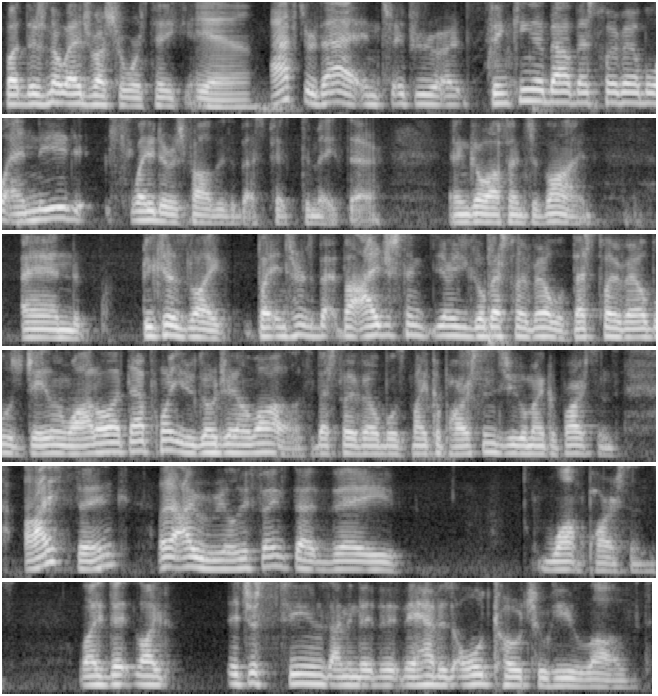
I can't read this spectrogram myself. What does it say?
But there's no edge rusher worth taking. Yeah. After that, and if you're uh, thinking about best player available and need, Slater is probably the best pick to make there, and go offensive line, and because like, but in terms of, but I just think you know you go best player available. Best player available is Jaylen Waddle at that point. You go Jaylen Waddle. If the best player available is Micah Parsons, you go Micah Parsons. I think, like, I really think that they want Parsons, like that, like it just seems. I mean, they they have his old coach who he loved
